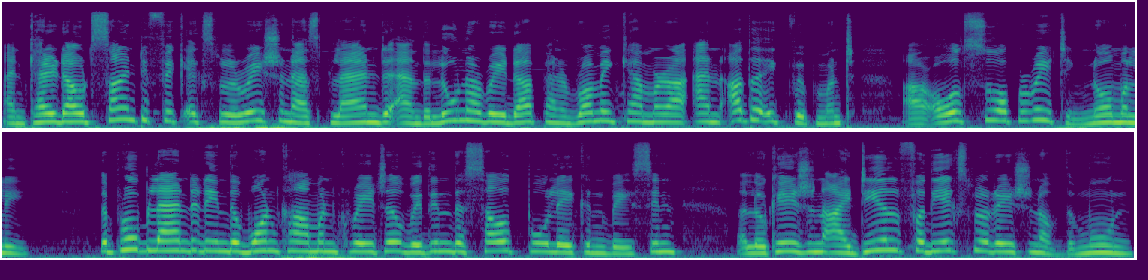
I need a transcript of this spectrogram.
and carried out scientific exploration as planned and the lunar radar, panoramic camera and other equipment are also operating normally. The probe landed in the Von Karman crater within the South Pole Aitken Basin, a location ideal for the exploration of the moon.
